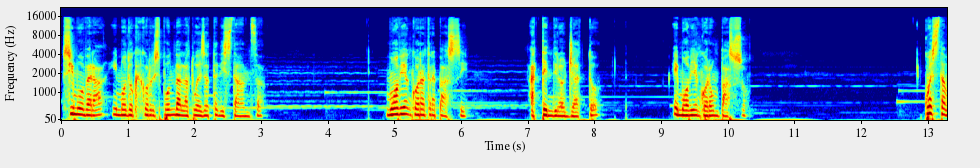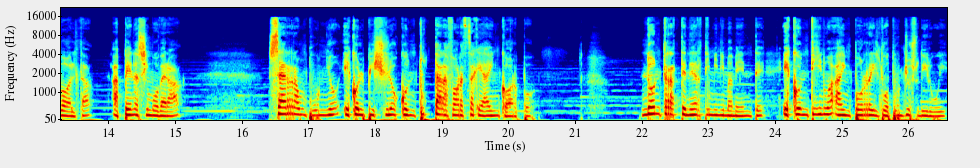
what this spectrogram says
si muoverà in modo che corrisponda alla tua esatta distanza. Muovi ancora tre passi, attendi l'oggetto e muovi ancora un passo. Questa volta, appena si muoverà, serra un pugno e colpiscilo con tutta la forza che hai in corpo. Non trattenerti minimamente e continua a imporre il tuo pugno su di lui.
